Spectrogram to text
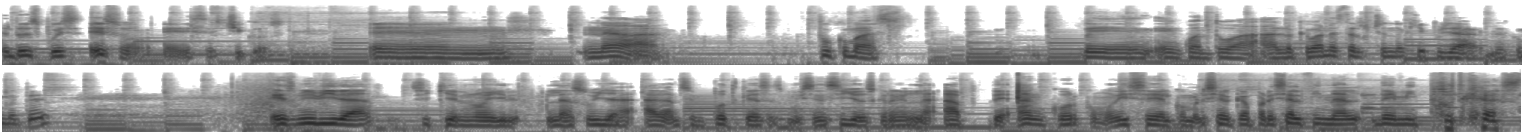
entonces, pues eso, es, chicos. Em, nada, poco más. en cuanto a, a, lo que van a estar escuchando aquí, pues ya les comenté. Es mi vida, si quieren oír la suya, háganse un podcast. Es muy sencillo, descarguen la app de Anchor, como dice el comercial que aparece al final de mi podcast.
